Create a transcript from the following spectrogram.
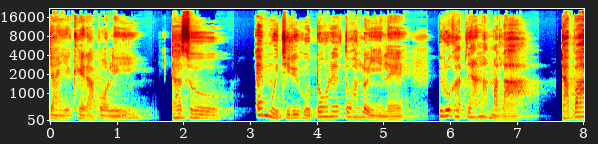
ကြံရခဲ့တာပေါ့လေဒါဆိုအဲ့မွေကြီးတွေကိုတော်ရဲသွားလွှတ်ရင်လေသူတို့ကပြန်လာမလားဒါပါ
